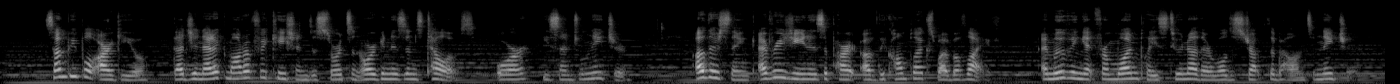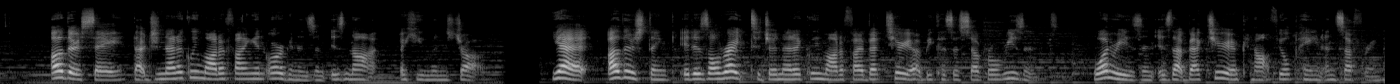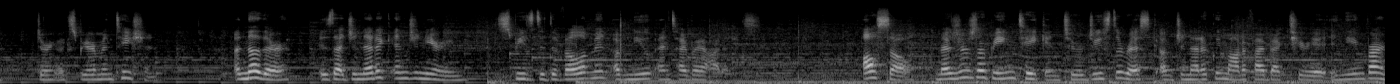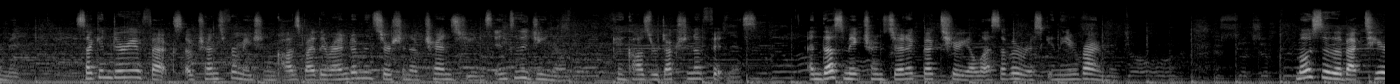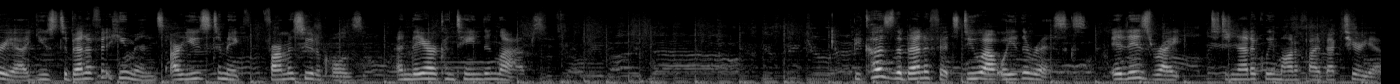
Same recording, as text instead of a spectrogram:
Some people argue that genetic modification distorts an organism's telos, or essential nature. Others think every gene is a part of the complex web of life, and moving it from one place to another will disrupt the balance of nature. Others say that genetically modifying an organism is not a human's job. Yet, others think it is alright to genetically modify bacteria because of several reasons. One reason is that bacteria cannot feel pain and suffering during experimentation. Another is that genetic engineering speeds the development of new antibiotics. Also, measures are being taken to reduce the risk of genetically modified bacteria in the environment. Secondary effects of transformation caused by the random insertion of transgenes into the genome can cause reduction of fitness, and thus make transgenic bacteria less of a risk in the environment. Most of the bacteria used to benefit humans are used to make pharmaceuticals, and they are contained in labs. Because the benefits do outweigh the risks, it is right to genetically modify bacteria.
